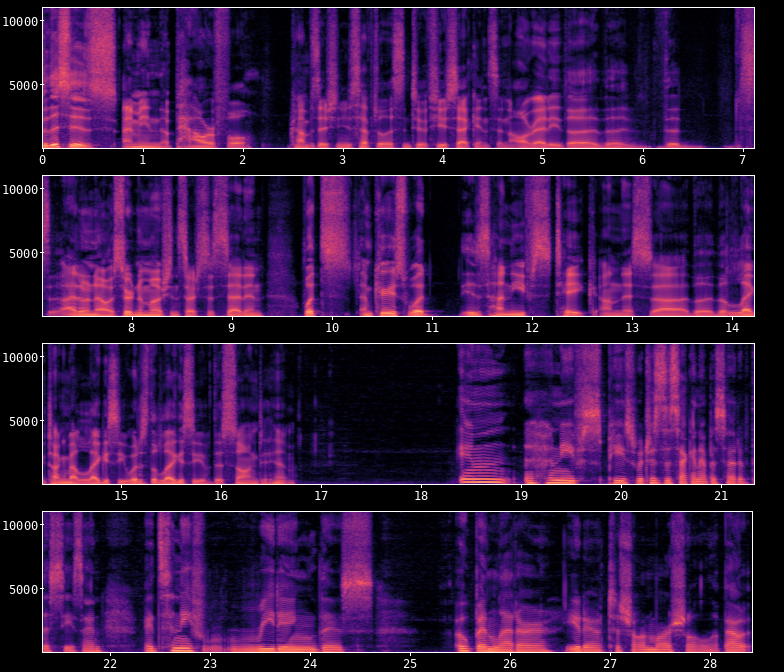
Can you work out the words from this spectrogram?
So this is, I mean, a powerful composition. You just have to listen to a few seconds, and already the the the I don't know, a certain emotion starts to set in. What's I'm curious, what is Hanif's take on this? Uh, the the leg talking about legacy. What is the legacy of this song to him? in Hanif's piece, which is the second episode of this season, it's Hanif reading this open letter, you know, to Chan Marshall about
